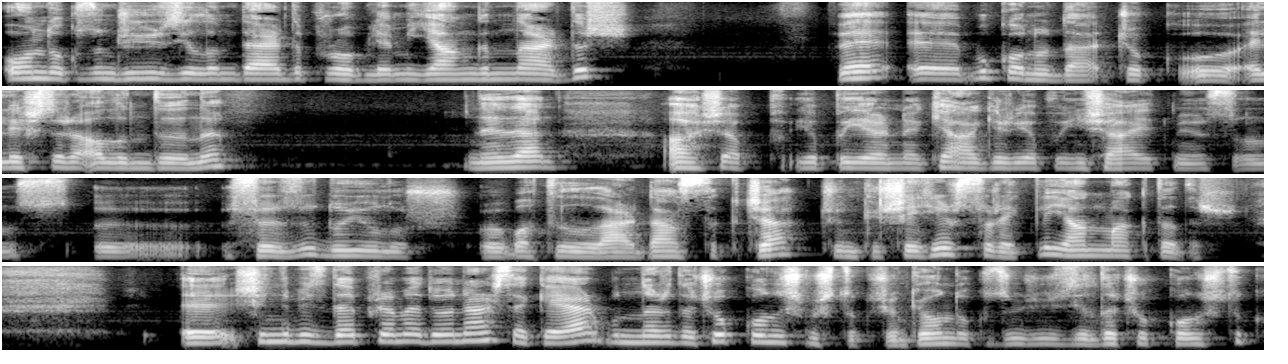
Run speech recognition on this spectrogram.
19. yüzyılın derdi problemi yangınlardır ve bu konuda çok eleştiri alındığını neden ahşap yapı yerine kagir yapı inşa etmiyorsunuz sözü duyulur Batılılardan sıkça. Çünkü şehir sürekli yanmaktadır. Şimdi biz depreme dönersek eğer bunları da çok konuşmuştuk. Çünkü 19. yüzyılda çok konuştuk.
